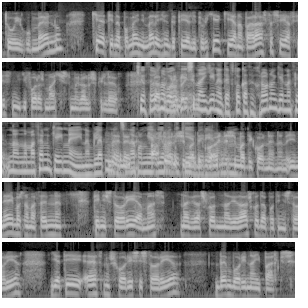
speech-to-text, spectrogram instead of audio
του ηγουμένου και την επομένη μέρα γίνεται θεία λειτουργία και η αναπαράσταση αυτής της νικηφόρας μάχης του Μεγάλου Σπηλαίου. Και ο Θεός να βοηθήσει να γίνεται αυτό κάθε χρόνο και να, να, να μαθαίνουν και οι νέοι, να βλέπουν ναι, έτσι, ναι, να έχουν μια διαφορετική εμπειρία. Είναι σημαντικό, ναι, ναι, ναι. Οι νέοι μας να μαθαίνουν την ιστορία μας, να διδασκόνται, να διδάσκονται από την ιστορία, γιατί έθνο χωρίς ιστορία δεν μπορεί να υπάρξει.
